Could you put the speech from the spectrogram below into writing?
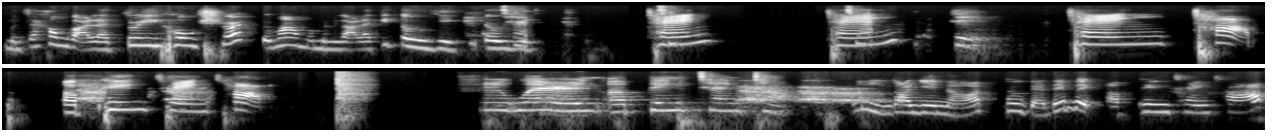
mình sẽ không gọi là three hole shirt đúng không? Mà mình gọi là cái từ gì? Từ gì? Tank tank tank top. A pink tank top. She wearing a pink tank top. Ừ, còn gì nữa? Thư kể tiếp đi. A pink tank top.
